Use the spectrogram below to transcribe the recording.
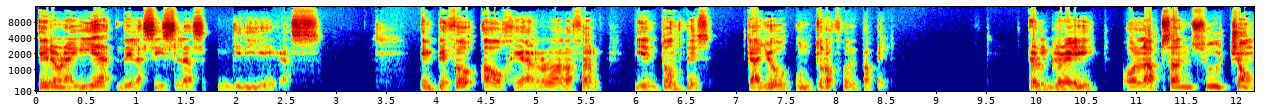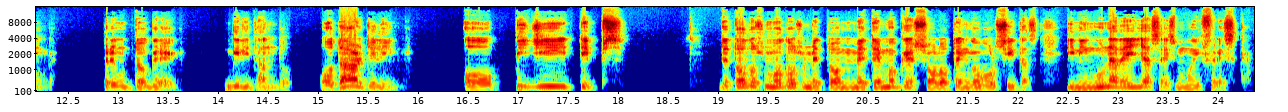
era una guía de las islas griegas. Empezó a hojearlo al azar y entonces cayó un trozo de papel. ¿Earl Grey o Lapsan Su Chong? preguntó Greg, gritando. O Darjeeling. O PG Tips. De todos modos, me, me temo que solo tengo bolsitas y ninguna de ellas es muy fresca.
